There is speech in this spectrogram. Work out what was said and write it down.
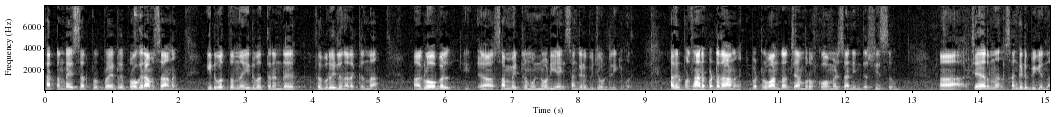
കർട്ടൻ റൈസർ പ്രിപ്പറേറ്ററി പ്രോഗ്രാംസാണ് ഇരുപത്തൊന്ന് ഇരുപത്തിരണ്ട് ഫെബ്രുവരിയിൽ നടക്കുന്ന ഗ്ലോബൽ സമ്മിറ്റിന് മുന്നോടിയായി സംഘടിപ്പിച്ചുകൊണ്ടിരിക്കുന്നത്. അതിൽ പ്രധാനപ്പെട്ടതാണ് ഇപ്പോൾ Trivandrum chamber of commerce and ഇൻഡസ്ട്രീസും ചേർന്ന് സംഘടിപ്പിക്കുന്ന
